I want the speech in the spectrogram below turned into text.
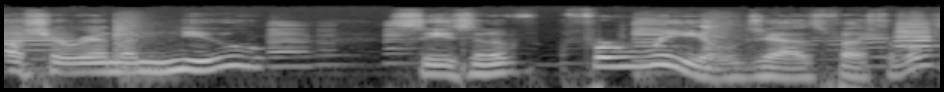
usher in a new season of for real jazz festivals.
